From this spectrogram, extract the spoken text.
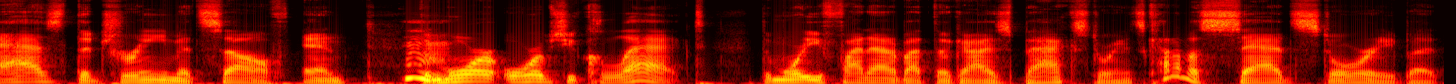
as the dream itself and hmm. the more orbs you collect the more you find out about the guy's backstory and it's kind of a sad story but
